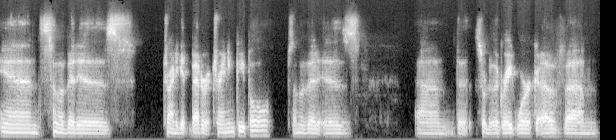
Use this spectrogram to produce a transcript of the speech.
and some of it is trying to get better at training people. Some of it is um, the sort of the great work of um,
